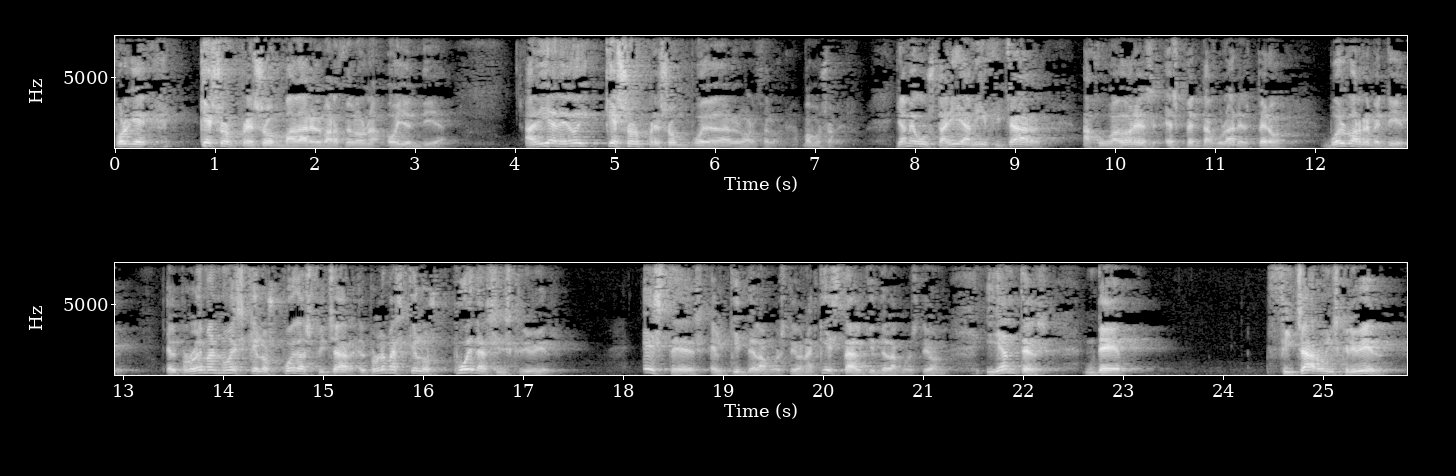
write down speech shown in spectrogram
Porque ¿Qué sorpresón va a dar el Barcelona hoy en día? A día de hoy, ¿qué sorpresón puede dar el Barcelona? Vamos a ver. Ya me gustaría a mí fichar a jugadores espectaculares, pero vuelvo a repetir, el problema no es que los puedas fichar, el problema es que los puedas inscribir. Este es el kit de la cuestión, aquí está el kit de la cuestión. Y antes de fichar o inscribir,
